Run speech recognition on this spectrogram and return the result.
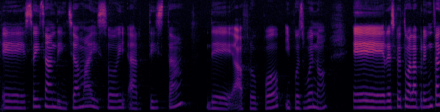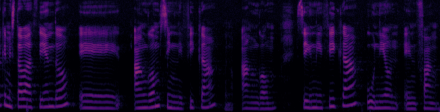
Eh, soy Sandy Chama y soy artista de Afropop. Y pues bueno, eh, respecto a la pregunta que me estaba haciendo, eh, Angom significa, bueno, Angom significa unión en fan.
